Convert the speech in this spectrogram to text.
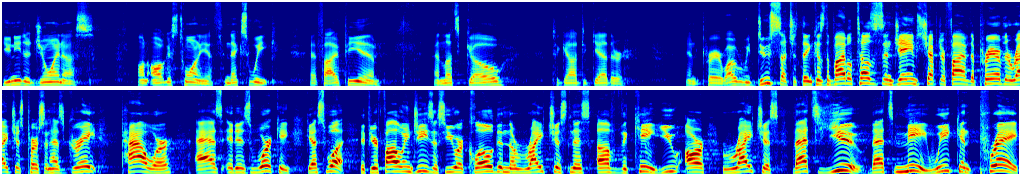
You need to join us on August 20th, next week at 5 p.m., and let's go to God together in prayer. Why would we do such a thing? Because the Bible tells us in James chapter 5 the prayer of the righteous person has great power as it is working. Guess what? If you're following Jesus, you are clothed in the righteousness of the King. You are righteous. That's you. That's me. We can pray,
